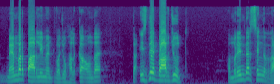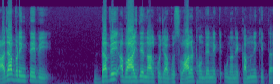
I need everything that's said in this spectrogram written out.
ਮੈਂਬਰ ਪਾਰਲੀਮੈਂਟ ਵਜੋਂ ਹਲਕਾ ਆਉਂਦਾ ਹੈ, ਤਾਂ ਇਸ ਦੇ ਬਾਵਜੂਦ ਅਮਰਿੰਦਰ ਸਿੰਘ ਰਾਜਾ ਬੜਿੰਗ ਤੇ ਵੀ ਦਬੀ ਆਵਾਜ਼ ਦੇ ਨਾਲ ਕੁਝ ਆਗੂ ਸਵਾਲ ਉਠਾਉਂਦੇ ਨੇ ਕਿ ਉਹਨਾਂ ਨੇ ਕੰਮ ਨਹੀਂ ਕੀਤਾ,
